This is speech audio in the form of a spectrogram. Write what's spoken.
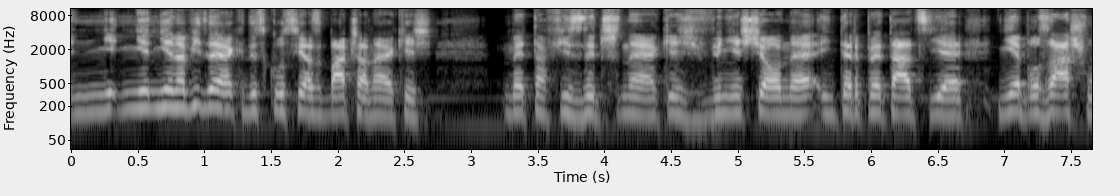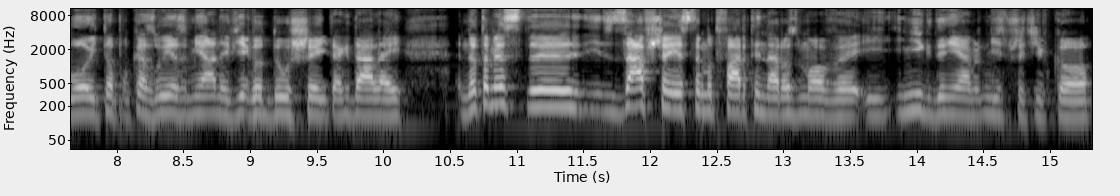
Nie, nie, nienawidzę, jak dyskusja zbacza na jakieś metafizyczne, jakieś wyniesione interpretacje, niebo zaszło i to pokazuje zmiany w jego duszy i tak dalej. Natomiast y, zawsze jestem otwarty na rozmowy i, i nigdy nie mam nic przeciwko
